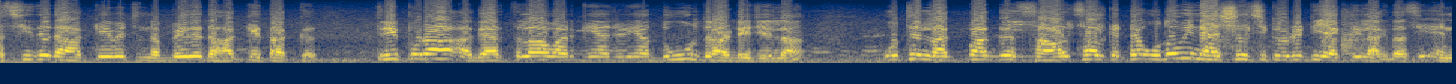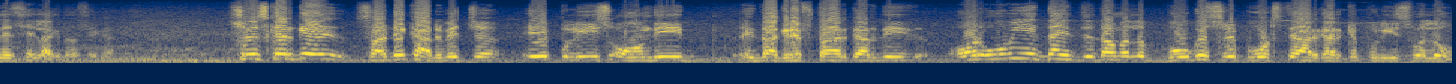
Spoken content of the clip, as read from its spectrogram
80 ਦੇ ਦਹਾਕੇ ਵਿੱਚ 90 ਦੇ ਦਹਾਕੇ ਤੱਕ, ਤ੍ਰਿਪੁਰਾ ਅਗਰਤਲਾ ਵਰਗੀਆਂ ਜਿਹੜੀਆਂ ਦੂਰ ਦਰਾਡੇ ਜੇਲਾਂ ਉੱਥੇ ਲਗਭਗ ਸਾਲ-ਸਾਲ ਕੱਟਿਆ, ਉਦੋਂ ਵੀ ਨੈਸ਼ਨਲ ਸਿਕਿਉਰਿਟੀ ਐਕਟ ਹੀ ਲੱਗਦਾ ਸੀ ਐਨਐਸਏ ਲੱਗਦਾ ਸੀਗਾ। ਸੋ ਇਸ ਕਰਕੇ ਸਾਡੇ ਘਰ ਵਿੱਚ ਇਹ ਪੁਲਿਸ ਆਉਂਦੀ ਇਦਾਂ ਗ੍ਰਿਫਤਾਰ ਕਰਦੀ, ਔਰ ਉਹ ਵੀ ਇਦਾਂ ਜਿੱਦਾਂ ਮਤਲਬ ਬੋਗਸ ਰਿਪੋਰਟਸ ਤਿਆਰ ਕਰਕੇ ਪੁਲਿਸ ਵੱਲੋਂ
